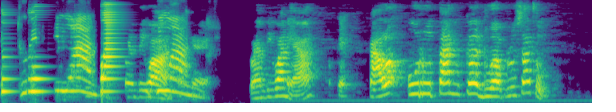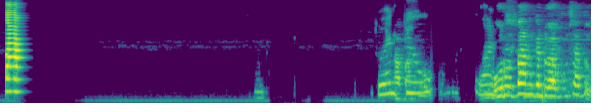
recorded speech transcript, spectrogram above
Twenty-one. 21. Oke. 21 ya. Oke. Kalau urutan ke-21. Urutan ke-21.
